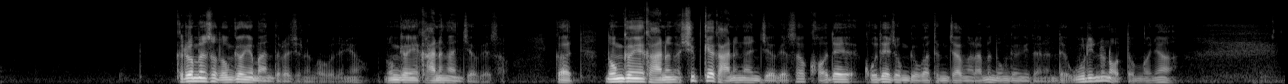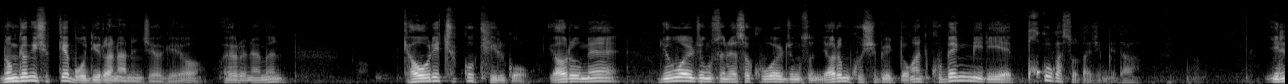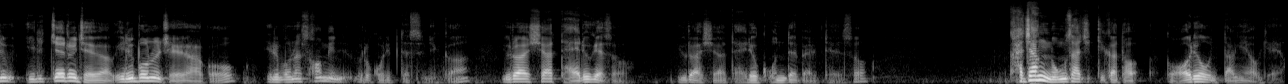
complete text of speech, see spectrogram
그러면서 농경이 만들어지는 거거든요. 농경이 가능한 지역에서. 그러니까 농경이 가능 쉽게 가능한 지역에서 거대 고대 종교가 등장을 하면 농경이 되는데 우리는 어떤 거냐? 농경이 쉽게 못 일어나는 지역이에요. 왜 그러냐면 겨울이 춥고 길고 여름에 6월 중순에서 9월 중순 여름 90일 동안 900mm의 폭우가 쏟아집니다. 일, 일제를 제외하고 일본을 제외하고 일본은 서민으로 고립됐으니까 유라시아 대륙에서 유라시아 대륙 온데벨트에서 가장 농사 짓기가 더 어려운 땅이 여기예요.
